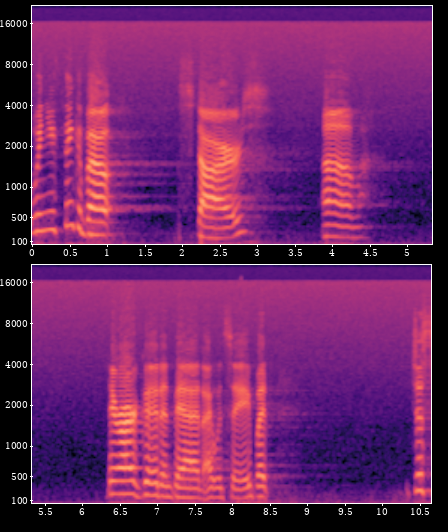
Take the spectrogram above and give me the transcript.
when you think about stars, um, there are good and bad, I would say, but just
